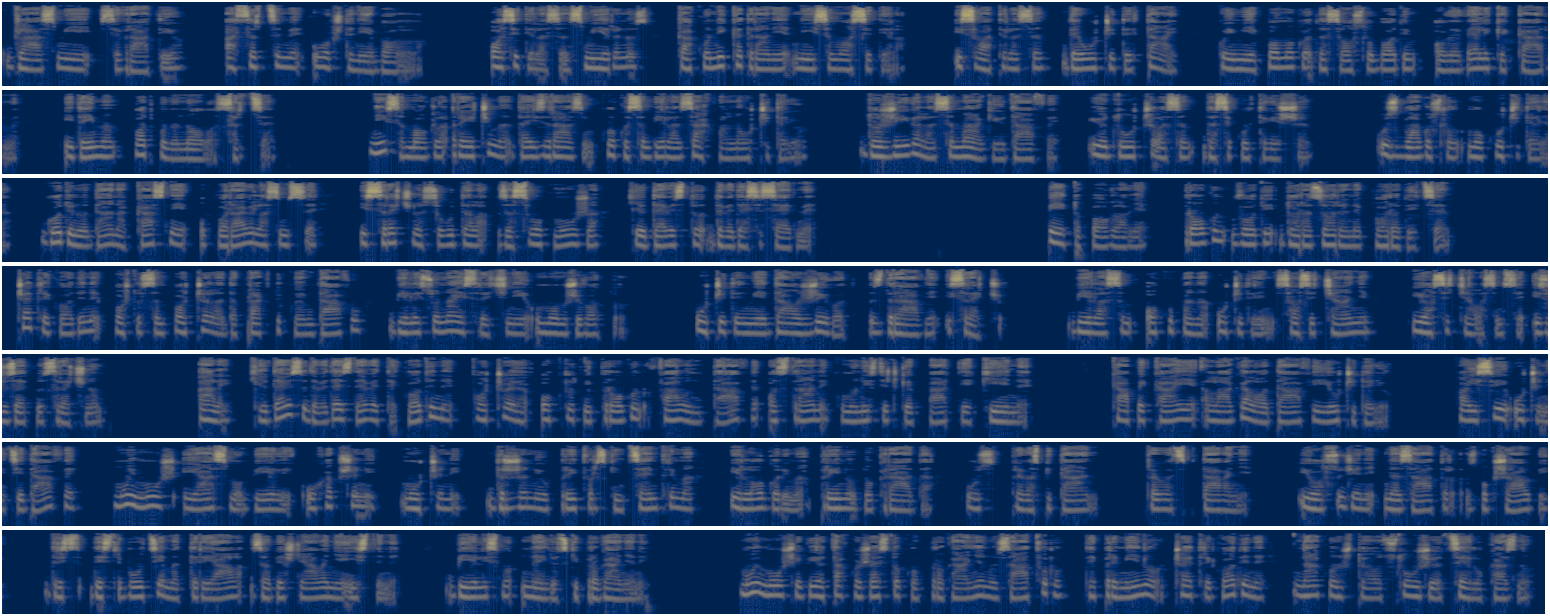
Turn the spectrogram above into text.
Glas mi se vratio, a srce me uopšte nije bolilo. Osjetila sam smirenost kako nikad ranije nisam osjetila i shvatila sam da je učitelj taj koji mi je pomogao da se oslobodim ove velike karme i da imam potpuno novo srce. Nisam mogla rečima da izrazim koliko sam bila zahvalna učitelju. Doživjela sam magiju dafe i odlučila sam da se kultivišem. Uz blagoslov mog učitelja, godinu dana kasnije oporavila sam se i srećno se udala za svog muža 1997. Peto poglavlje. Progon vodi do razorene porodice. Četiri godine, pošto sam počela da praktikujem dafu, bile su najsrećnije u mom životu. Učitelj mi je dao život, zdravlje i sreću. Bila sam okupana učiteljem sa osjećanjem i osjećala sam se izuzetno srećnom. Ali 1999. godine počeo je okrutni progon Falun Dafe od strane komunističke partije Kine. KPK je lagala o Dafi i učitelju. Kao i svi učenici Dafe, moj muž i ja smo bili uhapšeni, mučeni, držani u pritvorskim centrima i logorima prinudnog rada uz prevaspitavanje i osuđeni na zator zbog žalbi distribucije materijala za objašnjavanje istine. Bili smo neljudski proganjani. Moj muž je bio tako žestoko proganjan u zatvoru da je preminuo četiri godine nakon što je odslužio celu kaznu.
